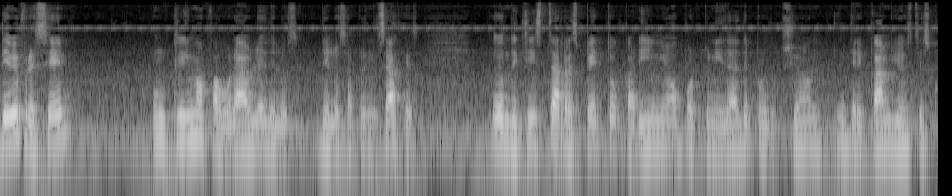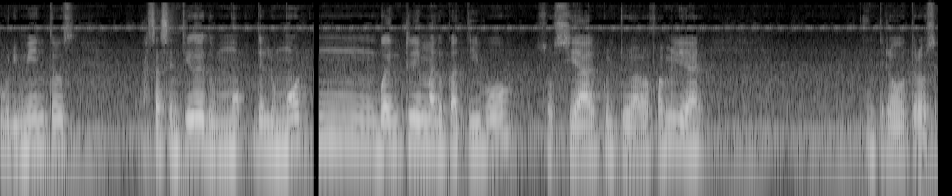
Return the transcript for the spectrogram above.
debe ofrecer un clima favorable de los, de los aprendizajes, donde exista respeto, cariño, oportunidad de producción, intercambios, descubrimientos, hasta sentido del humor, un buen clima educativo social, cultural o familiar, entre otros,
